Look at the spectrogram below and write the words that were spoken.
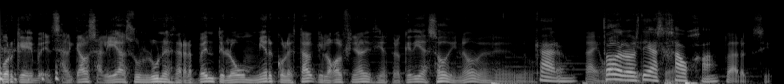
porque eh, sal- claro, salías un lunes de repente, luego un miércoles tal, que luego al final decías, pero qué día es hoy, ¿no? Eh, no- Claro, todos los días sea. jauja. Claro que sí.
